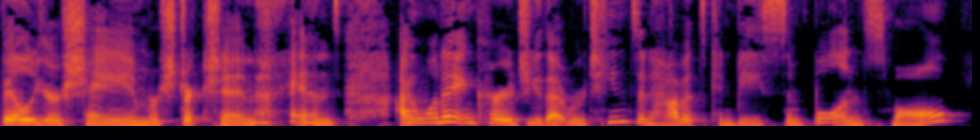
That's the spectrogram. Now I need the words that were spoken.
failure, shame, restriction. And I want to encourage you that routines and habits can be simple and small.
